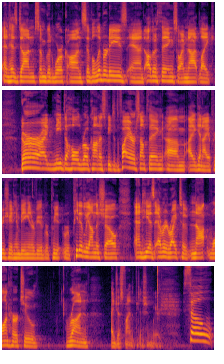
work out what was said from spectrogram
and has done some good work on civil liberties and other things. So I'm not like, grr, I need to hold Ro Khanna's feet to the fire or something. Um, I, again, I appreciate him being interviewed repeat, repeatedly on the show, and he has every right to not want her to run. I just find the petition weird. So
